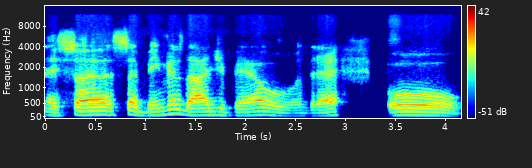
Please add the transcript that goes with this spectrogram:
É, isso, é, isso é bem verdade, Bel, André. O,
